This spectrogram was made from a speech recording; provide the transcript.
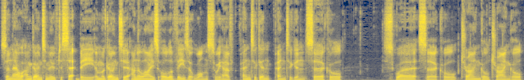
So now I'm going to move to set B and we're going to analyse all of these at once. So we have pentagon, pentagon, circle, square, circle, triangle, triangle,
